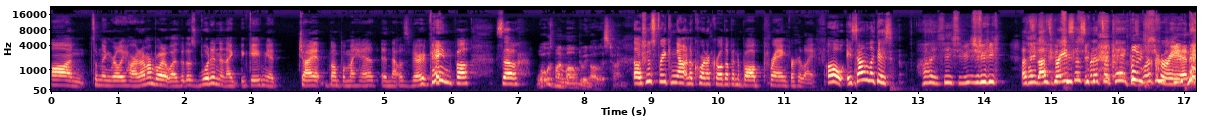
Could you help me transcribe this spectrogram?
on something really hard. I don't remember what it was, but it was wooden and I, it gave me a giant bump on my head and that was very painful. So, What was my mom doing all this time? oh, she was freaking out in a corner, curled up in a ball, praying for her life. Oh, it sounded like this. That's, that's racist, but it's okay because we're Korean. okay,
